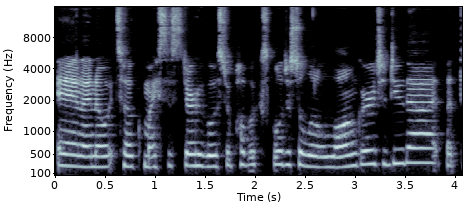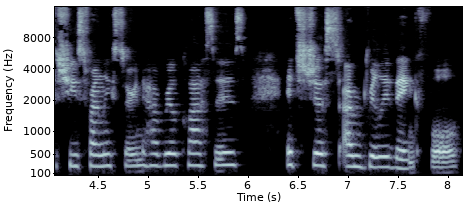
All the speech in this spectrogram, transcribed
And I know it took my sister, who goes to public school, just a little longer to do that, but she's finally starting to have real classes. It's just, I'm really thankful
